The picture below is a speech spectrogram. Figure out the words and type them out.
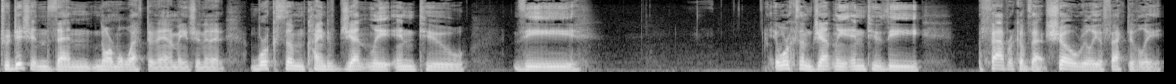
traditions than normal western animation. And it works them kind of gently into the it works them gently into the fabric of that show really effectively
